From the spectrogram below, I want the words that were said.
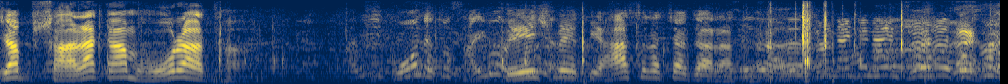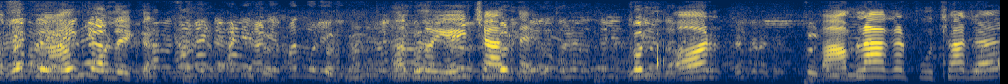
जब सारा काम हो रहा था कौन है? तो साइड देश में इतिहास रचा जा रहा था। लेकर? हम तो यही चाहते हैं। और मामला अगर पूछा जाए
